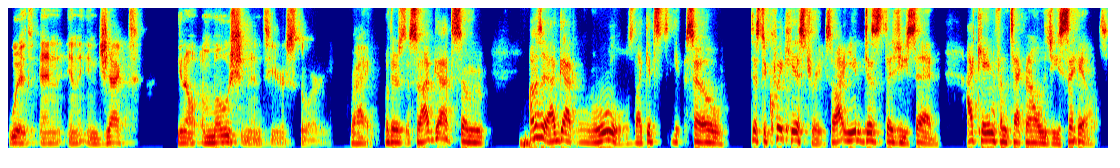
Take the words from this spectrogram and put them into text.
with and, and inject, you know, emotion into your story? Right. Well, there's so I've got some honestly, I've got rules. Like it's so just a quick history. So I, you, just as you said, I came from technology sales.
